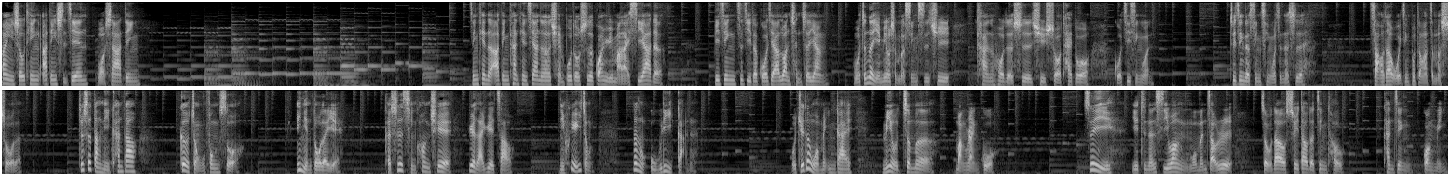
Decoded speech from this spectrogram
欢迎收听阿丁时间，我是阿丁。今天的阿丁看天下呢，全部都是关于马来西亚的。毕竟自己的国家乱成这样，我真的也没有什么心思去看或者是去说太多国际新闻。最近的心情我真的是糟到我已经不懂要怎么说了。就是当你看到各种封锁，一年多了耶，可是情况却越来越糟。你会有一种那种无力感呢？我觉得我们应该没有这么茫然过，所以也只能希望我们早日走到隧道的尽头，看见光明，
